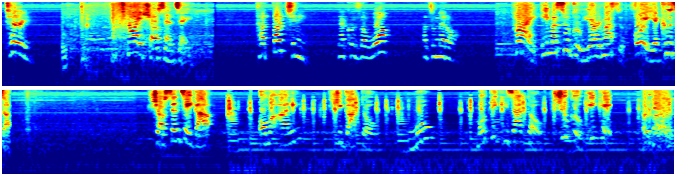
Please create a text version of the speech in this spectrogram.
Terry. Hi, Shao Sensei. Tatachi yakuza wa azumero. Hi, imasugu yarimasu. Oi, yakuza. Shao Sensei ga oma ani shigato wu motikizato shugu ike. Okay.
